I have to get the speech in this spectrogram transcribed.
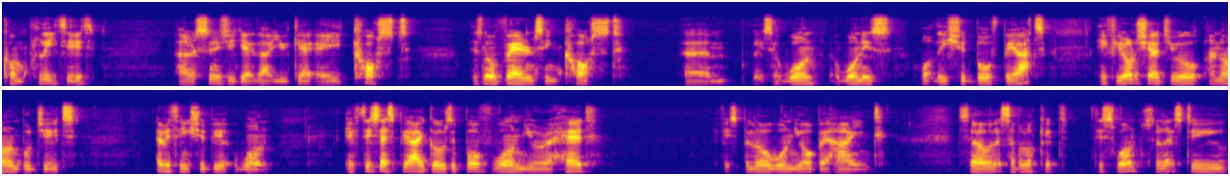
completed and as soon as you get that you get a cost there's no variance in cost um, it's a 1 a 1 is what they should both be at if you're on schedule and on budget, everything should be at 1. If this SPI goes above 1, you're ahead. If it's below 1, you're behind. So let's have a look at this one. So let's do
